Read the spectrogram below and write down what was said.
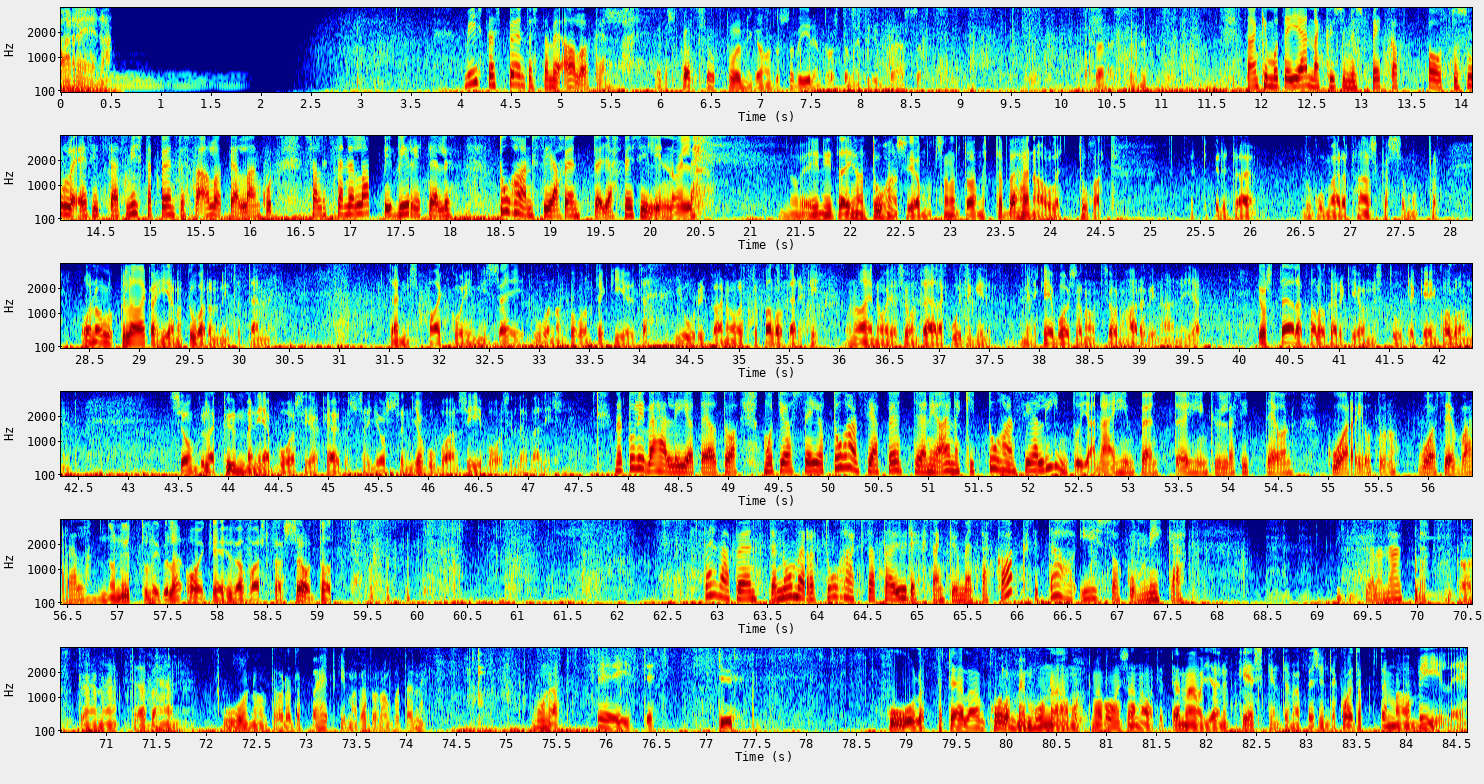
Areena. Mistä pöntöstä me aloitellaan? Voitaisiin katsoa toi, mikä on tuossa 15 metrin päässä, päässä nyt. Tämä onkin muuten jännä kysymys Pekka Pouttu sulle esittää, että mistä pöntöstä aloitellaan, kun sä olet tänne Lappiin viritellyt tuhansia pönttöjä vesilinnuille. No ei niitä ihan tuhansia, mutta sanotaan, että vähän alle tuhat. Että pidetään lukumäärät hanskassa, mutta on ollut kyllä aika hieno tuoda niitä tänne, tänne paikkoihin, missä ei luonnonkolon tekijöitä juurikaan ole. Että palokärki on ainoa ja se on täällä kuitenkin, melkein voi sanoa, että se on harvinainen. Ja jos täällä palokärki onnistuu tekemään kolon, niin se on kyllä kymmeniä vuosia käytössä, jos sen joku vaan siivoo sillä välillä. No tuli vähän liioteltua, mutta jos ei ole tuhansia pönttöjä, niin ainakin tuhansia lintuja näihin pönttöihin kyllä sitten on kuoriutunut vuosien varrella. No nyt tuli kyllä oikein hyvä vastaus, se on totta. Tämä pönttö numero 1192, tämä on iso kuin mikä. Mitä siellä näyttää? Taas tää näyttää vähän huonolta. Odotapa hetki, mä katson onko tänne munat peitetty. Kuulepa, täällä on kolme munaa, mutta mä voin sanoa, että tämä on jäänyt kesken tämä pesintä. Koita, tämä on viileä.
